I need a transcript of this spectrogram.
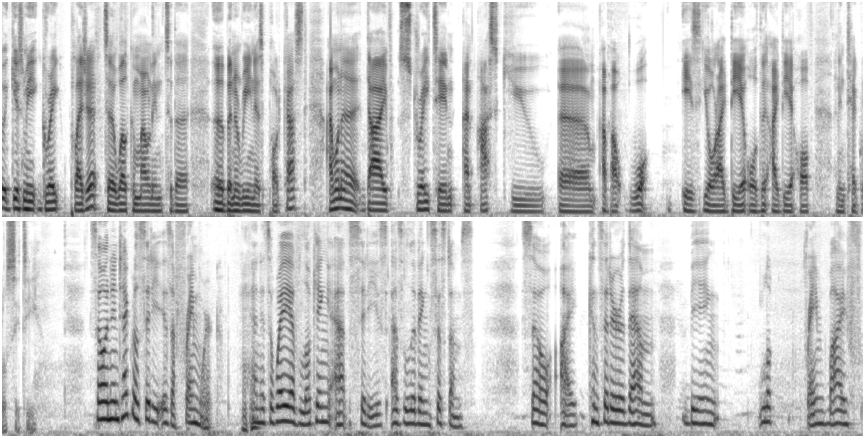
So it gives me great pleasure to welcome Marilyn to the Urban Arenas podcast. I want to dive straight in and ask you um, about what is your idea or the idea of an integral city. So, an integral city is a framework, and it's a way of looking at cities as living systems. So, I consider them being look framed by f-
